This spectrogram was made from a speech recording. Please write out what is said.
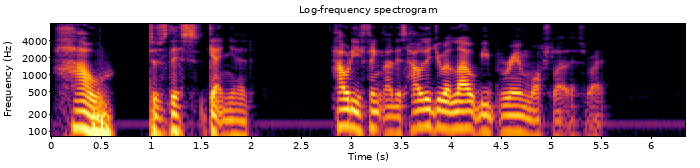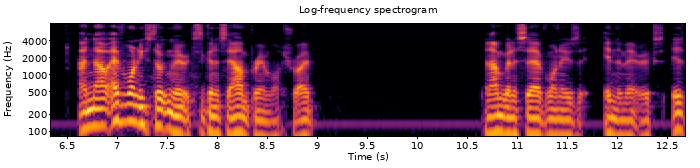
How does this get in your head? How do you think like this? How did you allow to be brainwashed like this, right? And now everyone who's stuck in the matrix is going to say I'm brainwashed, right? And I'm going to say everyone who's in the matrix is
